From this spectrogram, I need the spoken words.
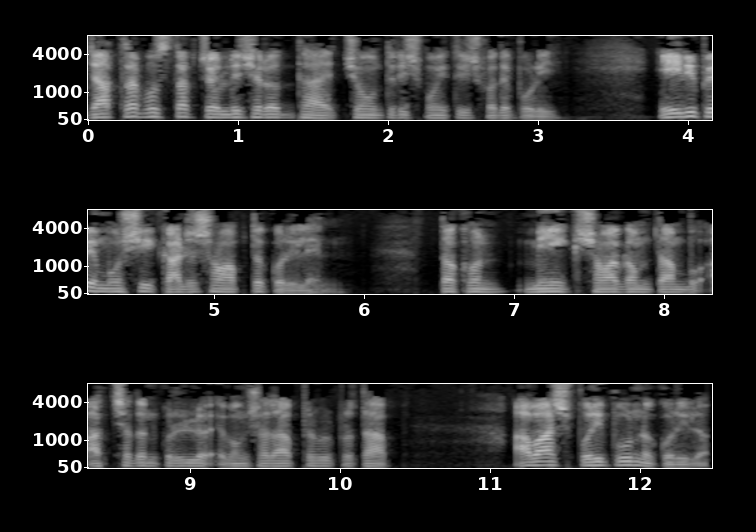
যাত্রা পুস্তক চল্লিশের অধ্যায় চৌত্রিশ পঁয়ত্রিশ পদে পড়ি। এইরূপে মসি কার্য সমাপ্ত করিলেন। তখন মেঘ, সমাগম, তাম্বু আচ্ছাদন করিল এবং সদাপ্রভুর প্রতাপ আবাস পরিপূর্ণ করিল।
